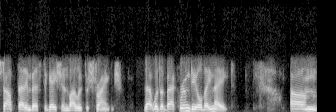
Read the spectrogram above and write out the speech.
stop that investigation by Luther Strange. That was a backroom deal they made. Um,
